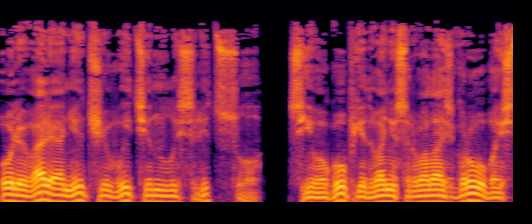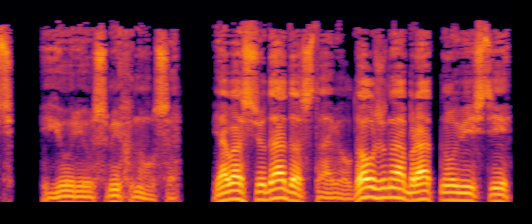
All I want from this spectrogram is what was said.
У Льва Леонидовича вытянулось лицо. С его губ едва не сорвалась грубость. Юрий усмехнулся. Я вас сюда доставил, должен обратно увезти.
